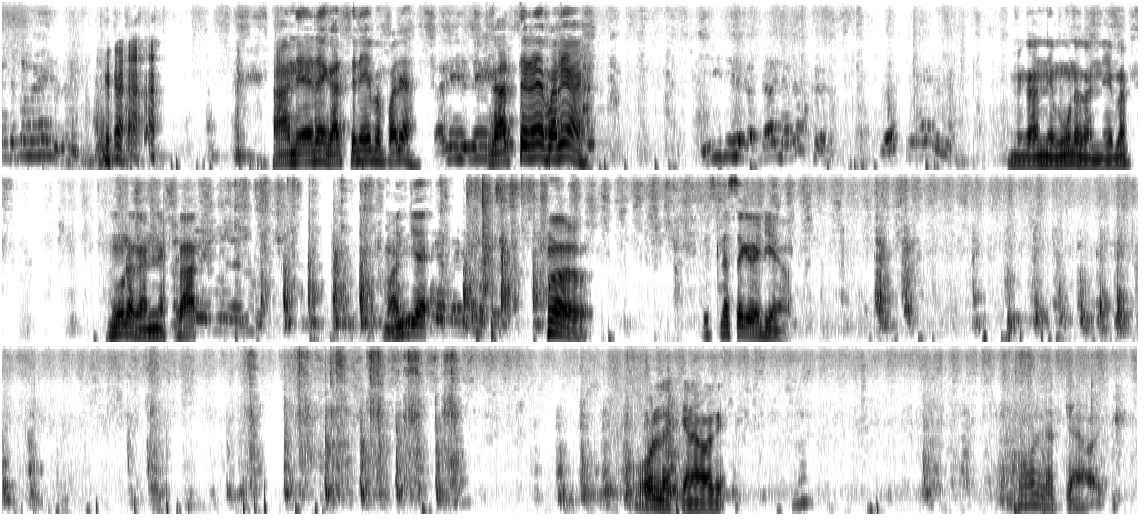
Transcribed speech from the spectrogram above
ආ නෑ නෑ ගත්තේ නෑ බං ඵලයන්. අනේ මේ ගත්තේ නෑ ඵලයන්. වීඩියෝ එකක් දාන්න නේද? ගත්තේ නෑ. මේ ගන්න මූණ ගන්න බං. මූණ ගන්න බාක් මංජ ඔව්. බිස්නස් එක වැඩි වෙනවා. කෝල්ලක් යනවා වගේ කෝල්ලක් යනවා වගේ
